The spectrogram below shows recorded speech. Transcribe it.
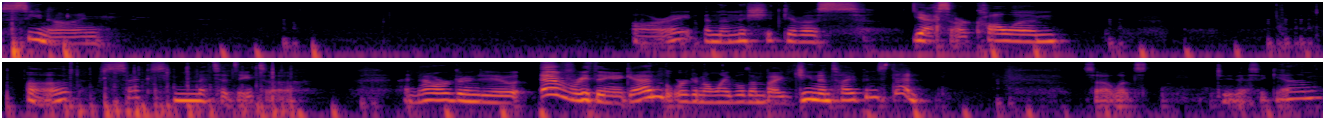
C9. All right, and then this should give us, yes, our column of sex metadata. And now we're going to do everything again, but we're going to label them by genotype instead. So let's do this again.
